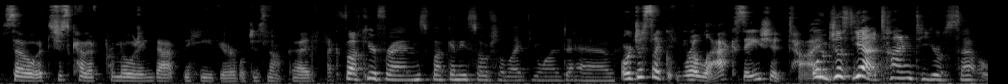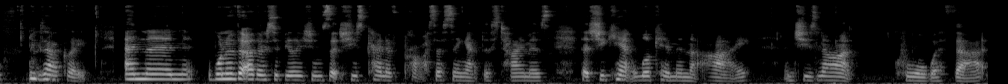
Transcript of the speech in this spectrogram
so it's just kind of promoting that behavior which is not good Like, fuck your friends, fuck any social life you wanted to have. or just like relaxation time Or just, yeah, time to yourself. Exactly. And then one of the other stipulations that she's kind of processing at this time is that she can't look him in the eye, and she's not cool with that.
